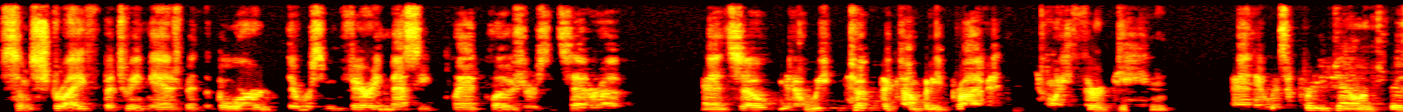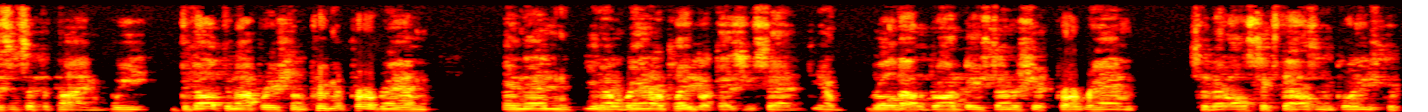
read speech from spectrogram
some strife between management and the board. There were some very messy plant closures, et cetera. And so, you know, we took the company private in 2013, and it was a pretty challenged business at the time. We developed an operational improvement program, and then, you know, ran our playbook, as you said. You know, rolled out a broad-based ownership program so that all 6,000 employees could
